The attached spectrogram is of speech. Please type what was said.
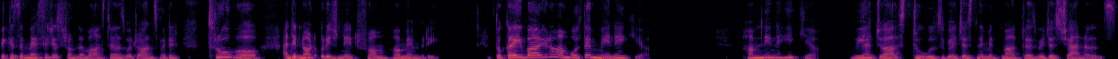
because the messages from the masters were transmitted through her and did not originate from her memory. तो कई बार यू नो हम बोलते हैं मैंने किया हमने नहीं किया we are just tools we are just nimit matras we're just channels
